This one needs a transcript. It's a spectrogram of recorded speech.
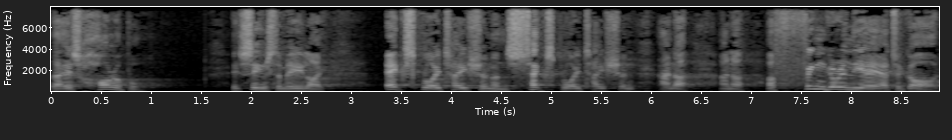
That is horrible. It seems to me like exploitation and sexploitation and a, and a, a finger in the air to God.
